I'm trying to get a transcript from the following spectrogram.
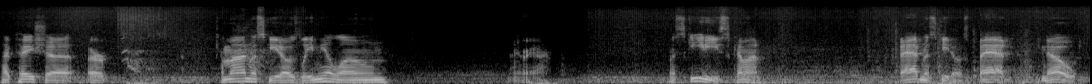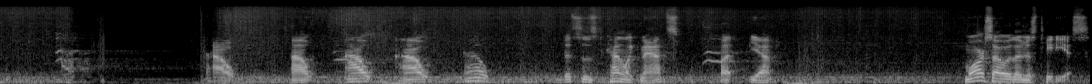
Hypatia, or... Come on, mosquitoes, leave me alone. There we are. Mosquitoes, come on. Bad mosquitoes, bad. No. Ow. Ow. Ow. Ow. Ow. This is kind of like gnats, but yeah. More so, they're just tedious.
